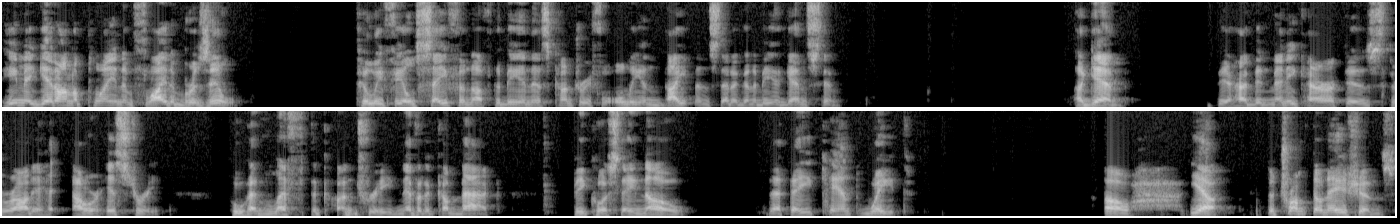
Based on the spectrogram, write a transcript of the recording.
he may get on a plane and fly to Brazil till he feels safe enough to be in this country for all the indictments that are going to be against him. Again, there have been many characters throughout our history who have left the country never to come back because they know that they can't wait. Oh, yeah, the Trump donations.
